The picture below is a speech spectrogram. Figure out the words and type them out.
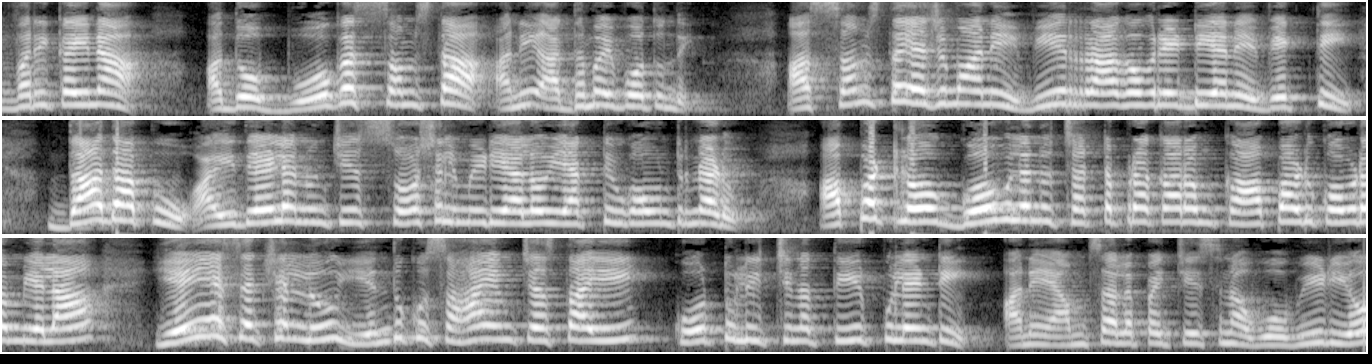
ఎవరికైనా అదో బోగస్ సంస్థ అని అర్థమైపోతుంది. ఆ సంస్థ యజమాని వీర్ రాఘవరెడ్డి అనే వ్యక్తి దాదాపు ఐదేళ్ళ నుంచి సోషల్ మీడియాలో యాక్టివ్గా ఉంటున్నాడు. అప్పట్లో గోవులను చట్ట ప్రకారం కాపాడుకోవడం ఎలా? ఏ ఏ సెక్షన్లు ఎందుకు సహాయం చేస్తాయి? కోర్టులు ఇచ్చిన తీర్పులేంటి? అనే అంశాలపై చేసిన ఓ వీడియో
